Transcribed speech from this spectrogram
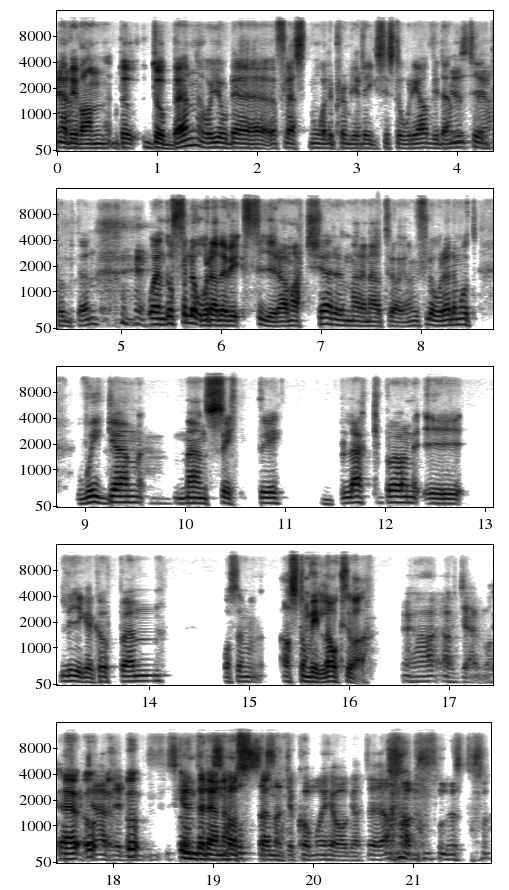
när ja. vi vann du dubben och gjorde flest mål i Premier Leagues historia vid den Just tidpunkten. och ändå förlorade vi fyra matcher med den här tröjan. Vi förlorade mot Wigan, Man City, Blackburn i ligacupen och sen Aston Villa också va? Ja, ja jävlar. Uh, jävlar. under den hösten. Så att jag kommer ihåg att alla de förlusterna.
